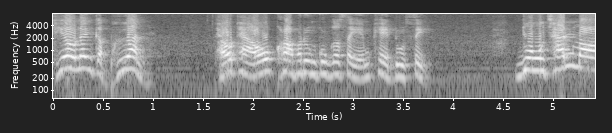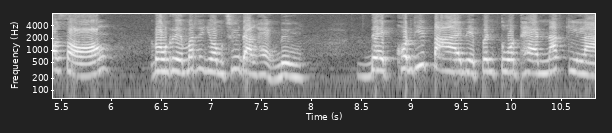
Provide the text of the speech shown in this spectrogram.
เที่ยวเล่นกับเพื่อน แถวแถวคลองพดุงกรุงเกษมเขตดุสิตอยู่ชั้นมสองโรงเรียนมัธยมชื่อดังแห่งหนึ่ง เด็กคนที่ตายเนี่ยเป็นตัวแทนนักกีฬา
